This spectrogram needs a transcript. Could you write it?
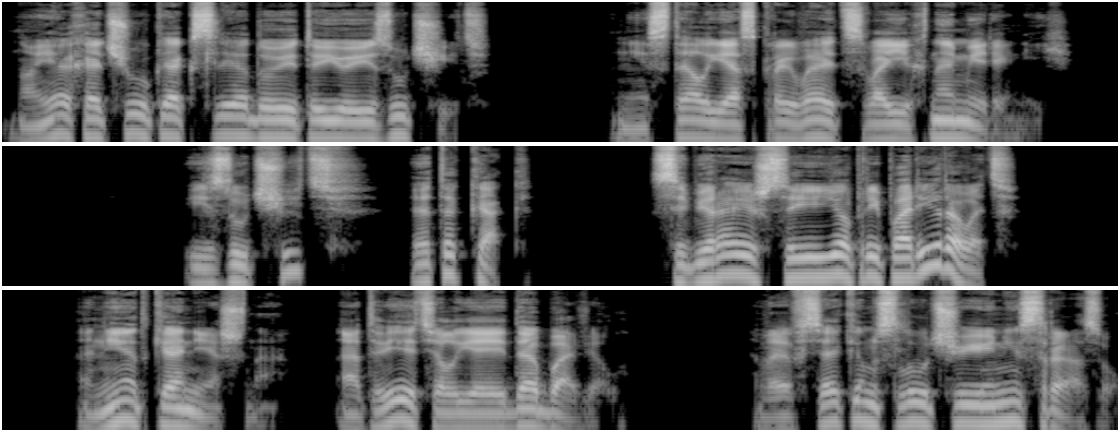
но я хочу как следует ее изучить. Не стал я скрывать своих намерений. «Изучить? Это как? Собираешься ее препарировать?» «Нет, конечно», — ответил я и добавил. «Во всяком случае, не сразу».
